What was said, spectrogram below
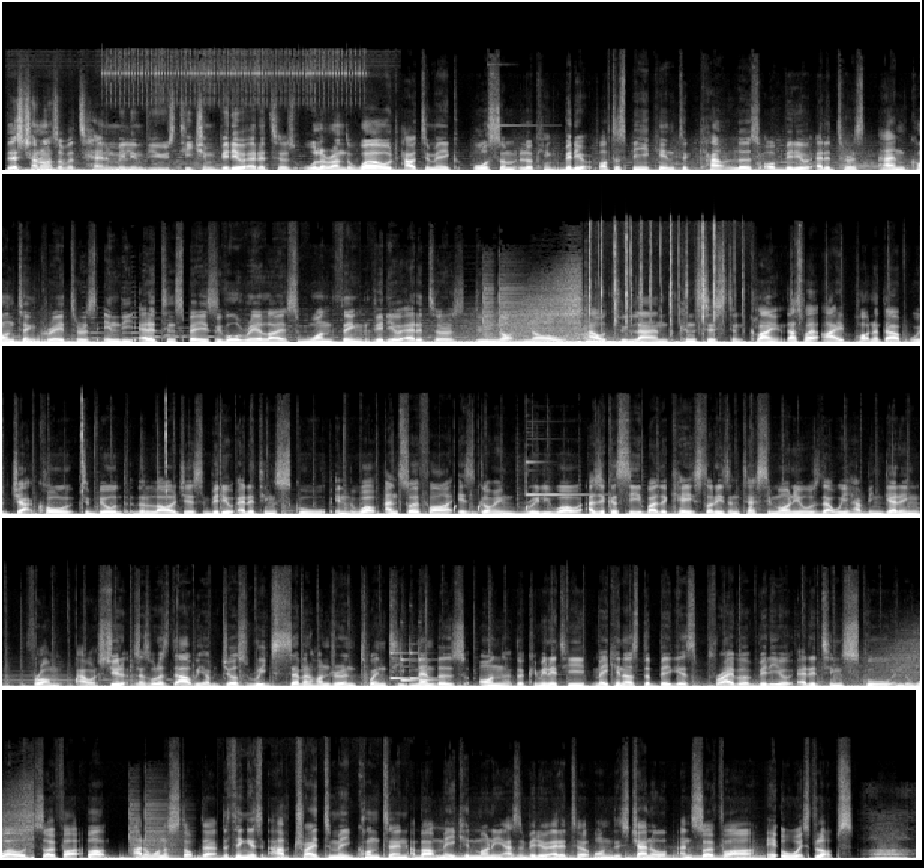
This channel has over 10 million views teaching video editors all around the world how to make awesome looking videos. After speaking to countless of video editors and content creators in the editing space, we've all realized one thing. Video editors do not know how to land consistent clients. That's why I partnered up with Jack Cole to build the largest video editing school in the world. And so far it's going really well, as you can see by the case studies and testimonials that we have been getting from our students. And as well as that, we have just just reached 720 members on the community, making us the biggest private video editing school in the world so far. But I don't want to stop there. The thing is, I've tried to make content about making money as a video editor on this channel, and so far, it always flops. Ah,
